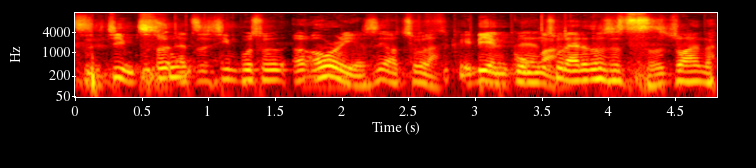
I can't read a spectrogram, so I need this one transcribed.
只进不出吃呃，只进不出，偶偶尔也是要出来，可以练功啊出。来的都是瓷砖啊。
